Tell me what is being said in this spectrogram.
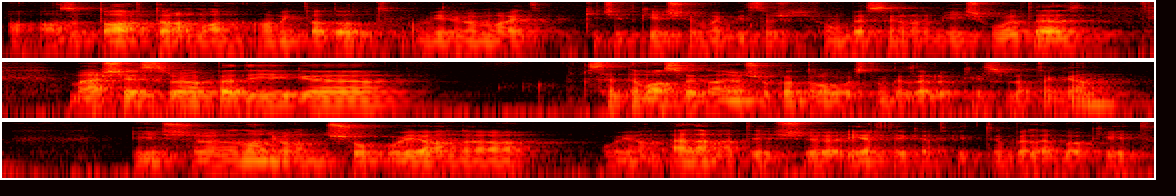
a, az a tartalma, amit adott, amiről majd kicsit később majd biztos, hogy fogunk beszélni, hogy mi is volt ez. Másrésztről pedig szerintem az, hogy nagyon sokat dolgoztunk az előkészületeken, és nagyon sok olyan, olyan elemet és értéket vittünk bele ebbe a két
